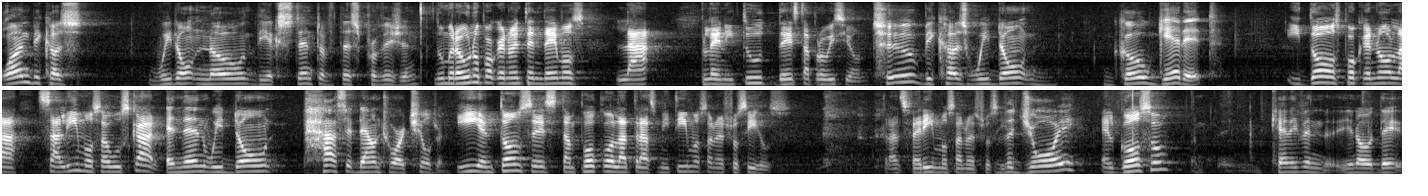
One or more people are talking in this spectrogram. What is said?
One, because we don't know the extent of this provision. Número uno, porque no entendemos la plenitud de esta provisión. Two, because we don't go get it Y dos, porque no la salimos a buscar. and then we don't pass it down to our children. Y entonces tampoco la transmitimos a nuestros hijos. Transferimos a nuestros The joy, El gozo, can't even, you know, they,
